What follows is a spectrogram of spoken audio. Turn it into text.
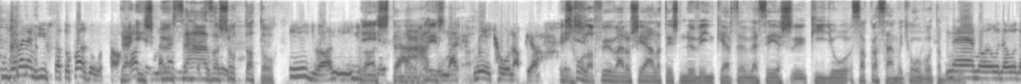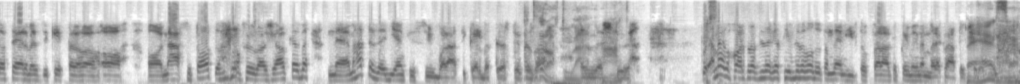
Ugye, mert nem hívtatok azóta. De Azért, és összeházasodtatok? Így van, így van. Istenem, és- már négy hónapja. És, hol a fővárosi állat és növénykert veszélyes kígyó szakaszán, vagy hol volt a buli? Nem, oda-oda tervezzük éppen a, a, a nászutat a fővárosi állatkertbe. Nem, hát ez egy ilyen kis szűk baráti körbe történt. Ez a, Gratulálok. Eskü. Meg akartam az ideget hívni, de gondoltam, nem hívtok fel, látok, hogy még nem merek látok. Persze.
